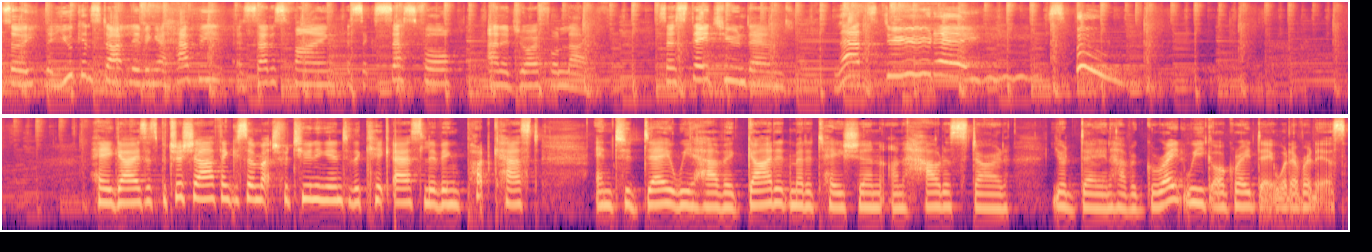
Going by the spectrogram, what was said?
so that you can start living a happy, a satisfying, a successful, and a joyful life. So stay tuned and let's do this! Woo! Hey guys, it's Patricia. Thank you so much for tuning in to the Kick Ass Living podcast. And today we have a guided meditation on how to start your day and have a great week or great day, whatever it is.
